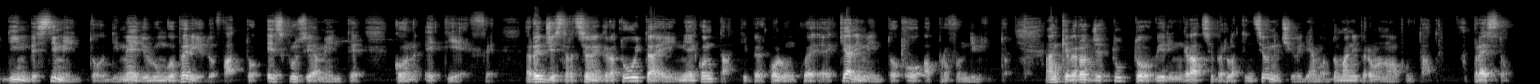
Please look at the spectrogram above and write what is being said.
di investimento di medio-lungo periodo fatto esclusivamente con ETF. Registrazione gratuita e i miei contatti per qualunque eh, chiarimento o approfondimento. Anche per oggi è tutto, vi ringrazio per l'attenzione e ci vediamo domani per una nuova puntata. A presto!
